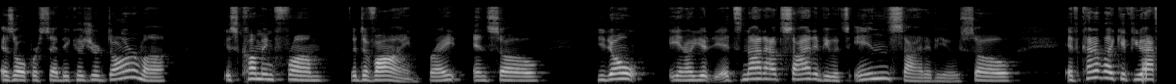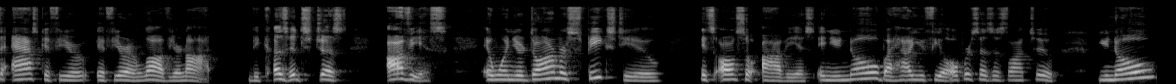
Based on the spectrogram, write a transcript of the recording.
as oprah said because your dharma is coming from the divine right? And so you don't you know you, it's not outside of you it's inside of you so it's kind of like if you have to ask if you're if you're in love you're not because it's just obvious and when your dharma speaks to you it's also obvious. And you know by how you feel. Oprah says this a lot too. You know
